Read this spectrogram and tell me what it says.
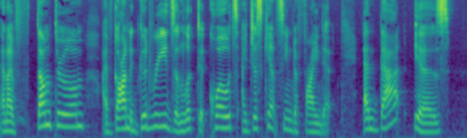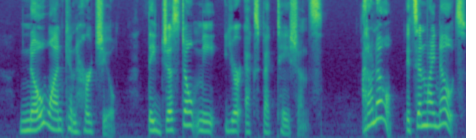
and I've thumbed through them. I've gone to Goodreads and looked at quotes. I just can't seem to find it. And that is no one can hurt you. They just don't meet your expectations. I don't know. It's in my notes.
